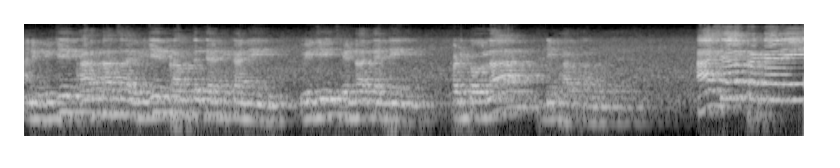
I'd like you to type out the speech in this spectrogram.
आणि विजय भारताचा विजय प्राप्त त्या ठिकाणी विजय झेंडा त्यांनी फडकवला आणि भारतामध्ये अशा प्रकारे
